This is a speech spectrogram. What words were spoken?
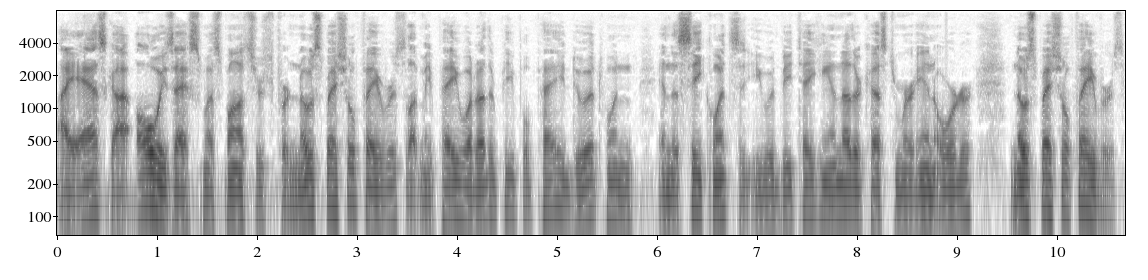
I ask, I always ask my sponsors for no special favors. Let me pay what other people pay. Do it when in the sequence that you would be taking another customer in order. No special favors.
